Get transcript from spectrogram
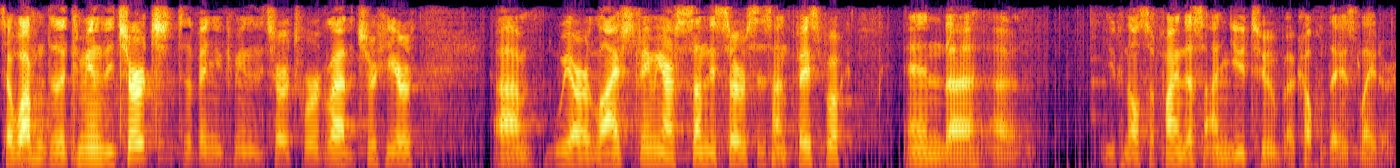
So, welcome to the community church, to the Vineyard Community Church. We're glad that you're here. Um, we are live streaming our Sunday services on Facebook, and uh, uh, you can also find us on YouTube a couple days later.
